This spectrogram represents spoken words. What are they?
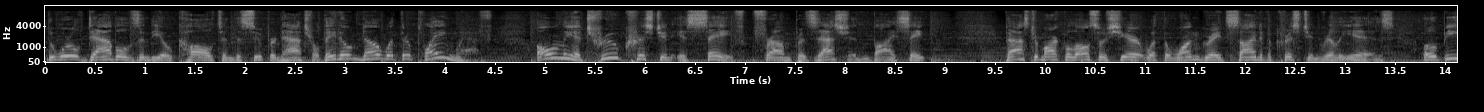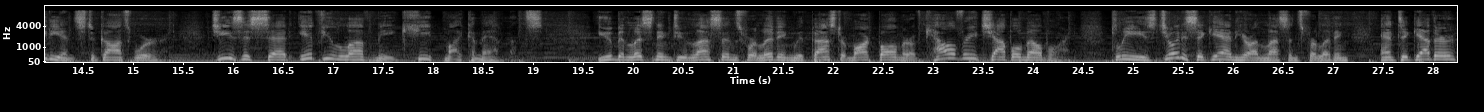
The world dabbles in the occult and the supernatural. They don't know what they're playing with. Only a true Christian is safe from possession by Satan. Pastor Mark will also share what the one great sign of a Christian really is obedience to God's Word. Jesus said, If you love me, keep my commandments. You've been listening to Lessons for Living with Pastor Mark Balmer of Calvary Chapel, Melbourne. Please join us again here on Lessons for Living, and together,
